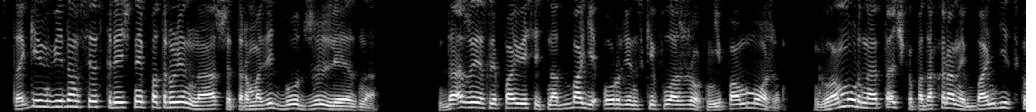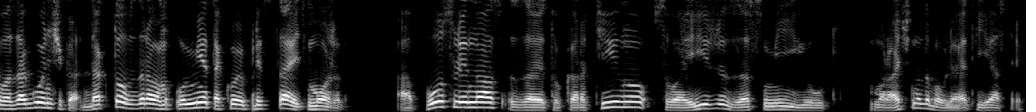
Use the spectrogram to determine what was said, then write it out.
С таким видом все встречные патрули наши, тормозить будут железно. Даже если повесить над баги орденский флажок, не поможет. Гламурная тачка под охраной бандитского загонщика, да кто в здравом уме такое представить может? А после нас за эту картину свои же засмеют, мрачно добавляет Ястреб.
